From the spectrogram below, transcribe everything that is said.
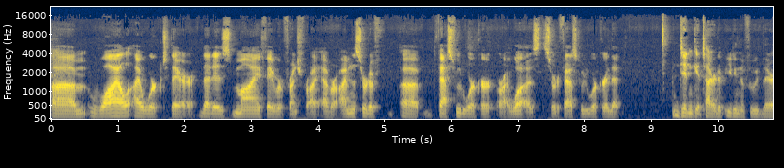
um, while I worked there. That is my favorite French fry ever. I'm the sort of uh, fast food worker, or I was the sort of fast food worker that didn't get tired of eating the food there.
